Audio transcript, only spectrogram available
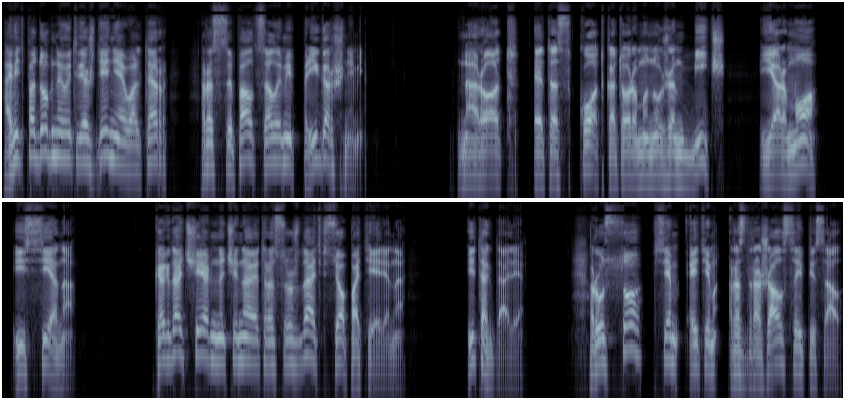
А ведь подобные утверждения Вольтер рассыпал целыми пригоршнями. Народ — это скот, которому нужен бич, ярмо и сено. Когда чернь начинает рассуждать, все потеряно. И так далее. Руссо всем этим раздражался и писал.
